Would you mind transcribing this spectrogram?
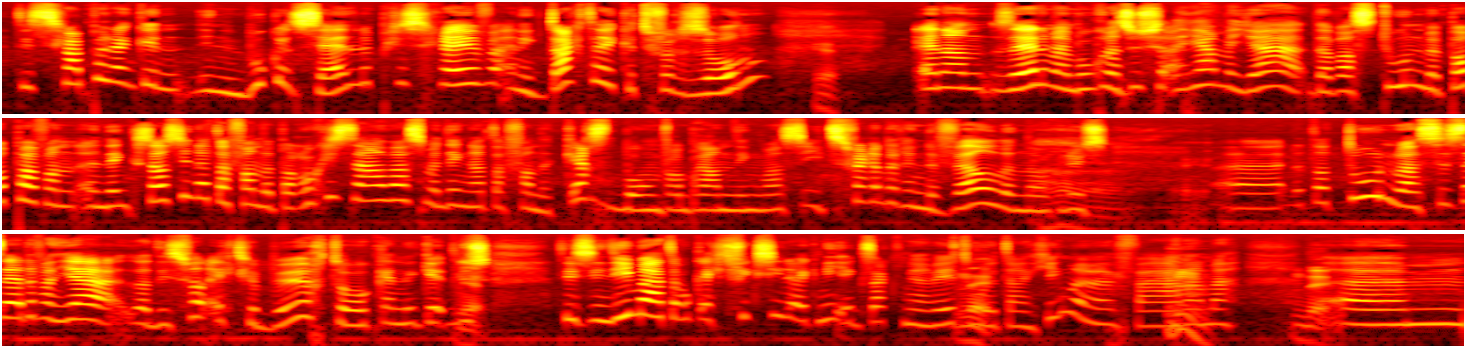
het is grappig dat ik in, in het boek een scène heb geschreven en ik dacht dat ik het verzon. Ja. En dan zeiden mijn broer en zus, ah, ja, maar ja, dat was toen met papa van... En ik denk zelfs niet dat dat van de parochiezaal was, maar ik denk dat dat van de kerstboomverbranding was. Iets verder in de velden nog. Ah, dus eh, dat dat toen was. Ze zeiden van, ja, dat is wel echt gebeurd ook. En ik, heb- dus het is in die mate ook echt fictie dat ik niet exact meer weet Nee. hoe het dan ging met mijn vader. Maar, Nee. ehm,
